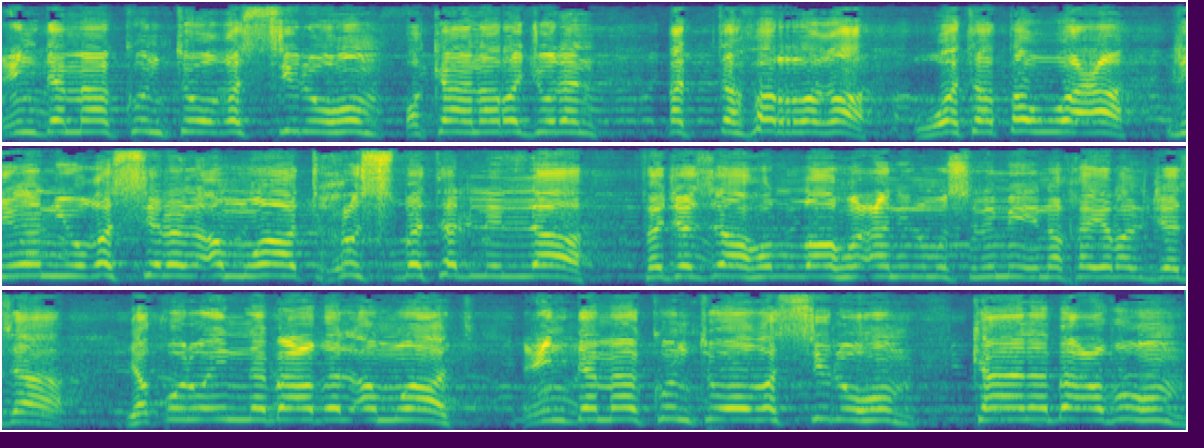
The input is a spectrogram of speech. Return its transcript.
عندما كنت أغسلهم وكان رجلا قد تفرغ وتطوع لأن يغسل الأموات حسبة لله فجزاه الله عن المسلمين خير الجزاء. يقول إن بعض الأموات عندما كنت أغسلهم كان بعضهم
